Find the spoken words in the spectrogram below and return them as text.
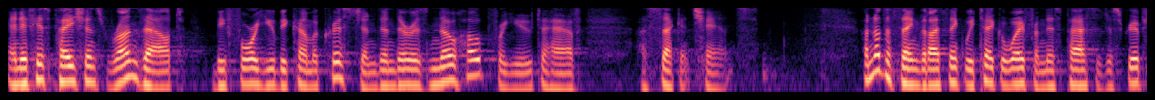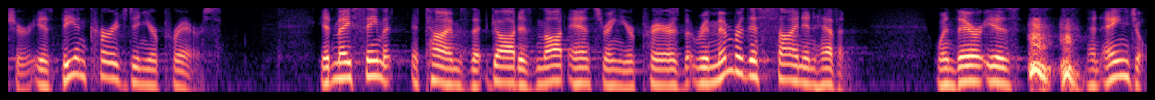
And if his patience runs out before you become a Christian, then there is no hope for you to have a second chance. Another thing that I think we take away from this passage of Scripture is be encouraged in your prayers. It may seem at, at, times that God is not answering your prayers, but remember this sign in heaven when there is an angel,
